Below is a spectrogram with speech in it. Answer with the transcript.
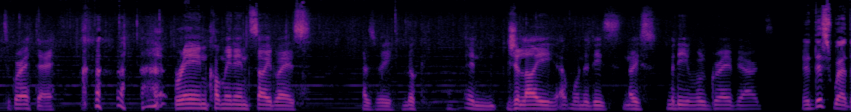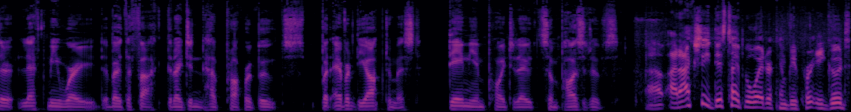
It's a great day. Rain coming in sideways as we look in July at one of these nice medieval graveyards. Now, this weather left me worried about the fact that I didn't have proper boots, but ever the optimist, Damian pointed out some positives. Uh, and actually, this type of weather can be pretty good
